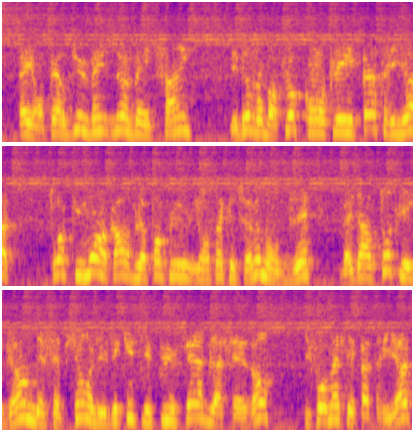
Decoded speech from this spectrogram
hey, on perdu 29-25. Les Bills de Buffalo contre les Patriots. Toi puis moi encore, il n'y a pas plus longtemps qu'une semaine, on disait, ben, dans toutes les grandes déceptions, les équipes les plus faibles de la saison, il faut mettre les Patriots.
